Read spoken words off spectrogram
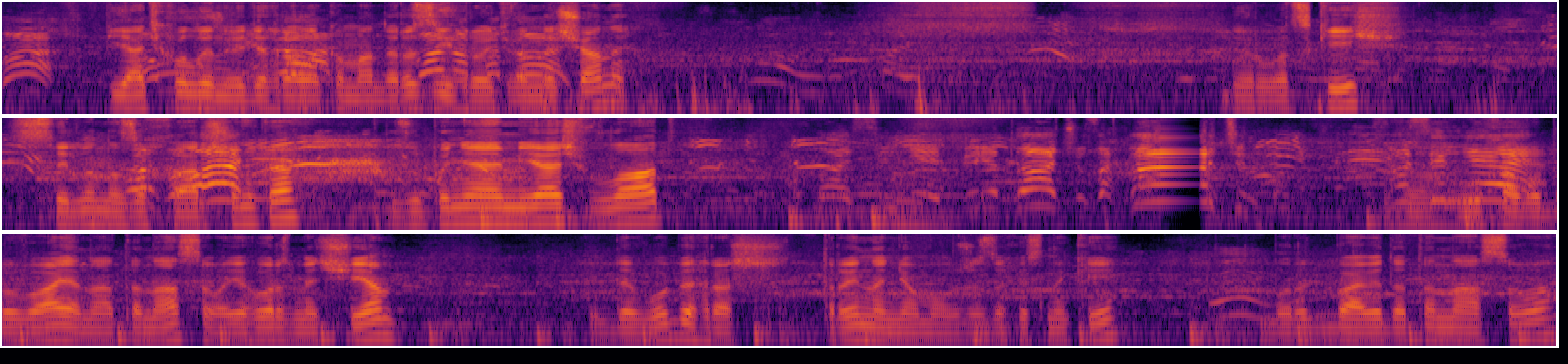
Заха, 5 хвилин відіграла команда. Розігрують вінничани. Іроцький. Сильно на Захарченка. Зупиняє м'яч Влад. Передачу, Захарченко! Все Гуха вибиває на Атанасова. Єгор з м'ячем. Йде в обіграш. Три на ньому вже захисники. Боротьба від Атанасова.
